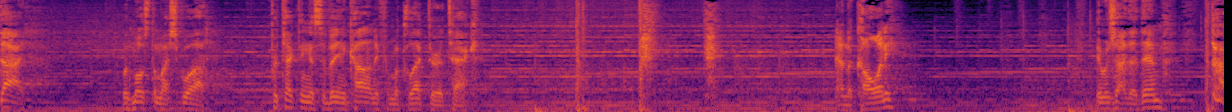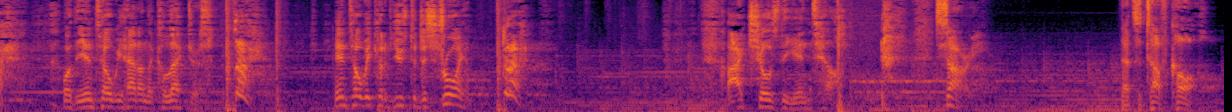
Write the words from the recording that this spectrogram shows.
Died. With most of my squad. Protecting a civilian colony from a collector attack. And the colony? It was either them, or the intel we had on the collectors. Intel we could have used to destroy them. I chose the intel. Sorry. That's a tough call.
